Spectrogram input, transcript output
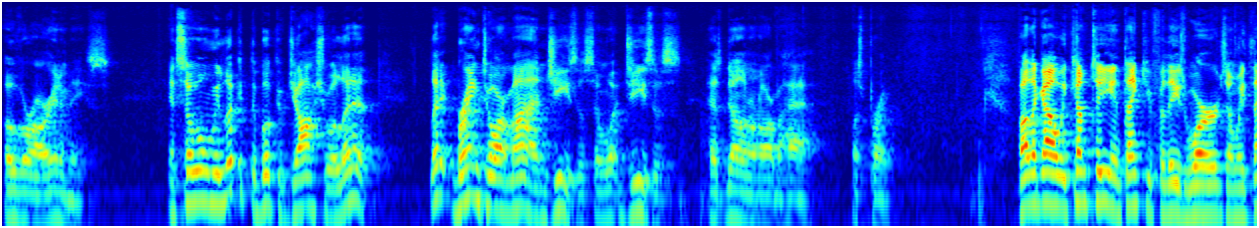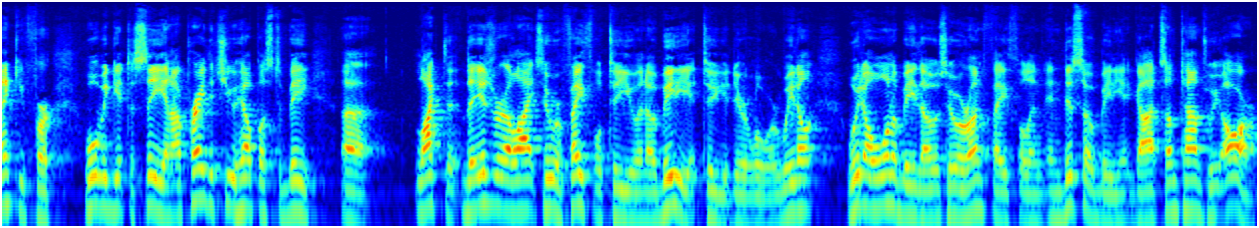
over our enemies. And so when we look at the book of Joshua, let it, let it bring to our mind Jesus and what Jesus has done on our behalf. Let's pray. Father God, we come to you and thank you for these words, and we thank you for what we get to see. And I pray that you help us to be uh, like the, the Israelites who are faithful to you and obedient to you, dear Lord. We don't, we don't want to be those who are unfaithful and, and disobedient, God. Sometimes we are.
